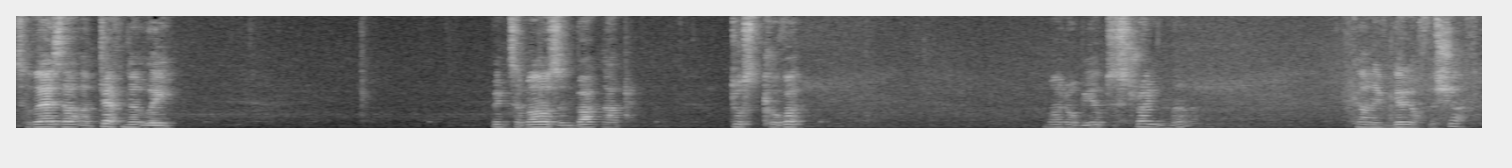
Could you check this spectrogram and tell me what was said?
So there's that. I've definitely been to Mars and back that dust cover. Might not be able to straighten that. Can't even get it off the shaft.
